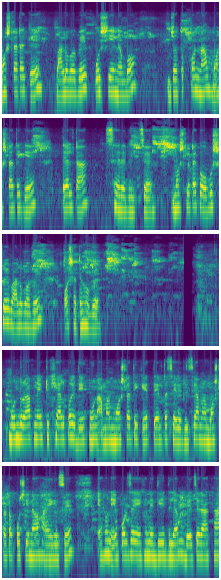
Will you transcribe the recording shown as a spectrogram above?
মশলাটাকে ভালোভাবে কষিয়ে নেব। যতক্ষণ না মশলা থেকে তেলটা ছেড়ে দিচ্ছে, মশলাটাকে অবশ্যই ভালোভাবে কষাতে হবে। বন্ধুরা, আপনি একটু খেয়াল করে দেখুন, আমার মশলা থেকে তেলটা ছেড়ে দিচ্ছে আমার মশলাটা কষিয়ে নেওয়া হয়ে গেছে। এখন এ পর্যায়ে এখানে দিয়ে দিলাম বেজে রাখা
